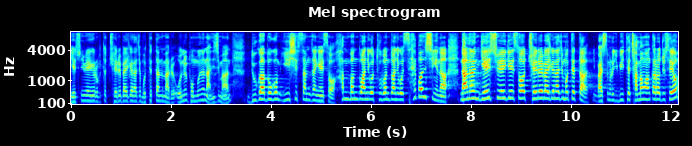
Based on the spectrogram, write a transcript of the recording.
예수님에게로부터 죄를 발견하지 못했다는 말을 오늘 본문은 아니지만 누가복음 23장에서 한 번도 아니고 두 번도 아니고 세 번씩이나 나는 예수에게서 죄를 발견하지 못했다. 말씀으로 밑에 자막만 깔아 주세요.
